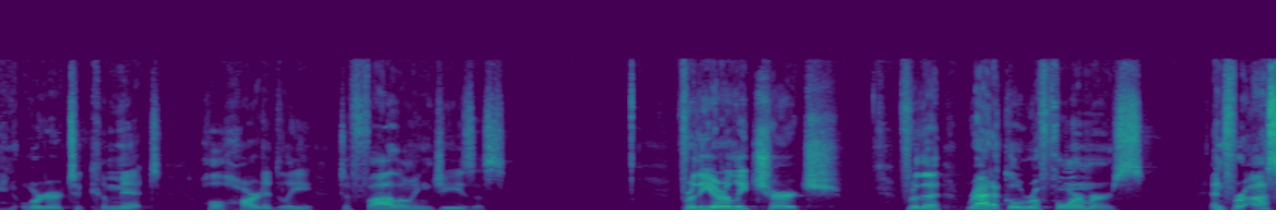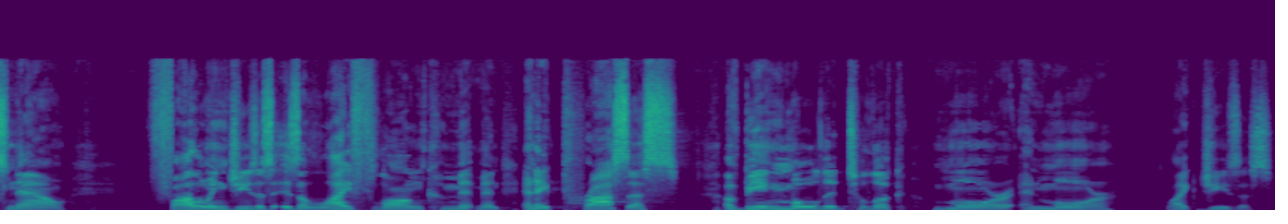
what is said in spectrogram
in order to commit wholeheartedly to following Jesus. For the early church, for the radical reformers, and for us now. Following Jesus is a lifelong commitment and a process of being molded to look more and more like Jesus.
